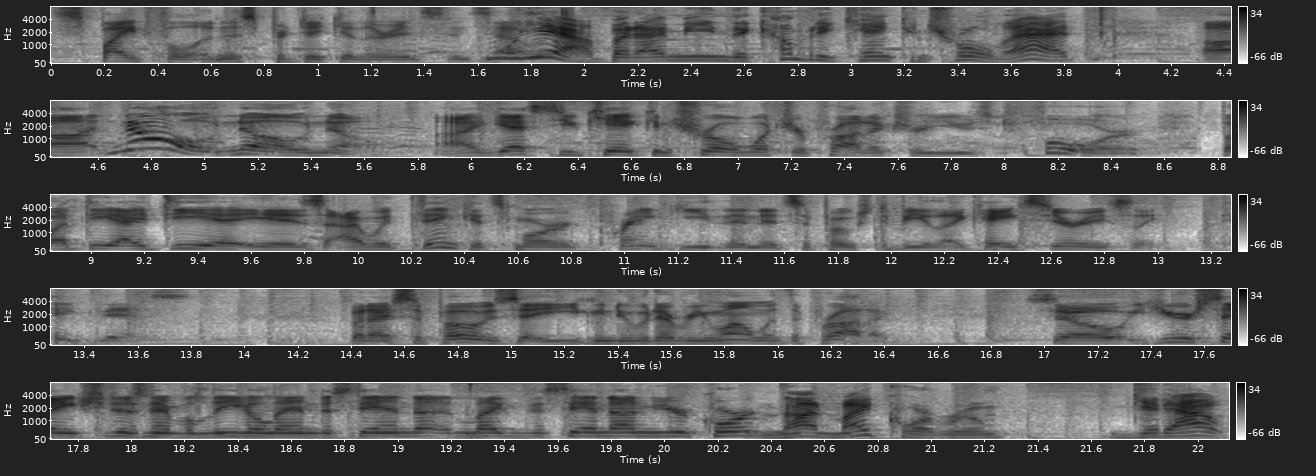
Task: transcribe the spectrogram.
spiteful in this particular instance. Well, yeah, but I mean, the company can't control that. Uh, no, no, no. I guess you can't control what your products are used for, but the idea is, I would think it's more pranky than it's supposed to be. Like, hey, seriously, take this. But I suppose that you can do whatever you want with the product. So you're saying she doesn't have a legal end to stand leg to stand on in your court? Not in my courtroom. Get out.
